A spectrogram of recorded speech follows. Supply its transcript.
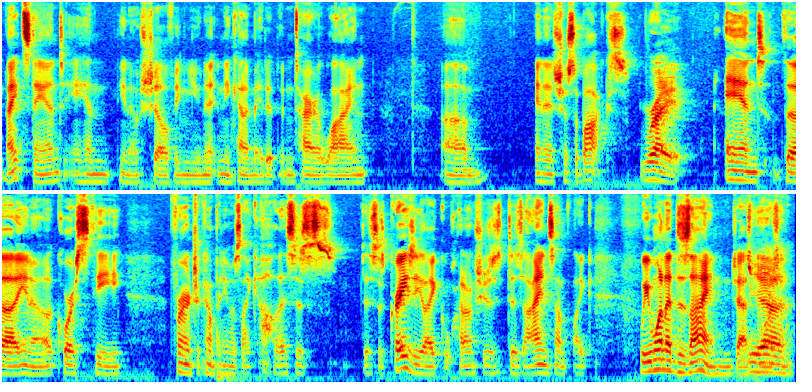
nightstand and you know shelving unit, and he kind of made it an entire line. Um, and it's just a box. Right. And the you know of course the furniture company was like, oh, this is this is crazy. Like why don't you just design something? Like we want to design Jasper Yeah. Morrison.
